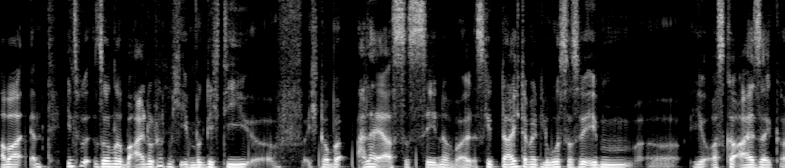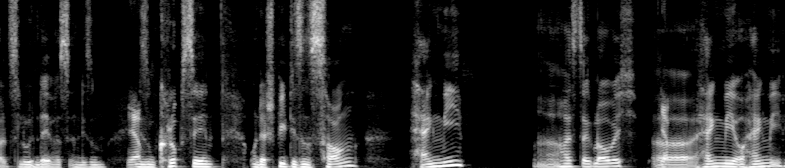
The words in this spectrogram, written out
Aber äh, insbesondere beeindruckt hat mich eben wirklich die, äh, ich glaube, allererste Szene, weil es geht gleich damit los, dass wir eben äh, hier Oscar Isaac als Louis Davis in diesem, ja. in diesem Club sehen und er spielt diesen Song Hang Me äh, heißt der, glaube ich. Ja. Äh, Hang Me, oh Hang Me. Äh,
